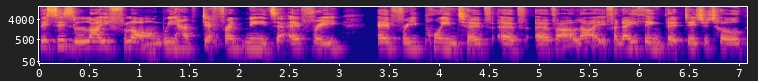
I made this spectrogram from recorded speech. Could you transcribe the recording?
this is lifelong. We have different needs at every every point of, of, of our life. And I think that digital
